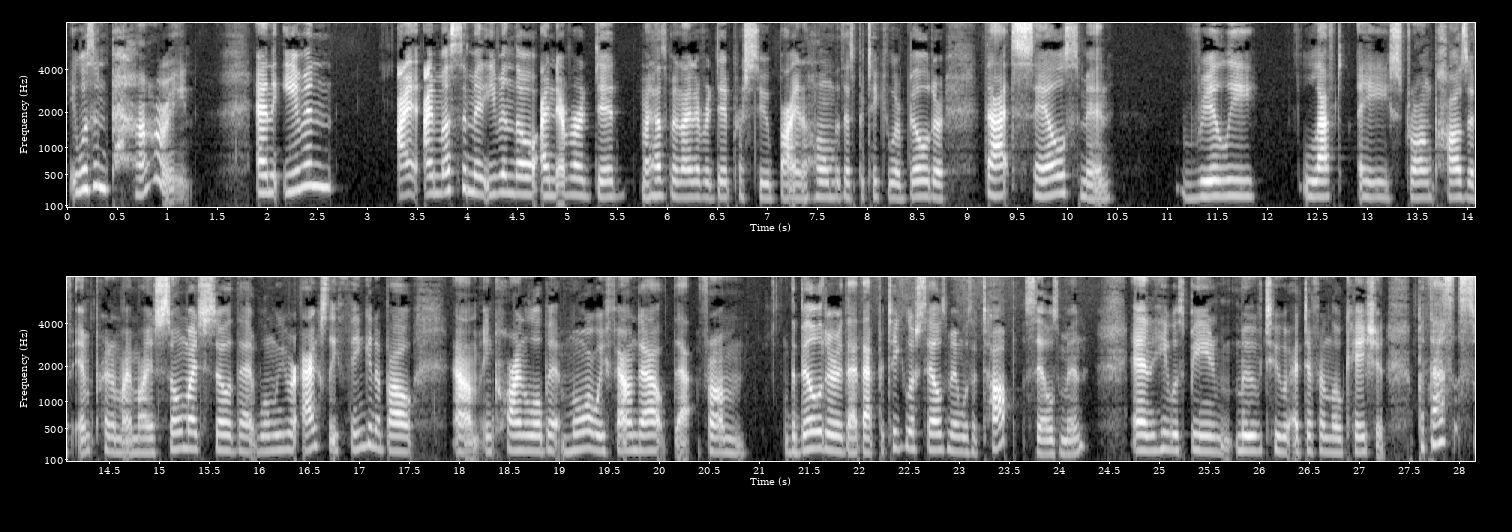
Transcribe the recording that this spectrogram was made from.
It was empowering. And even I, I must admit, even though I never did, my husband and I never did pursue buying a home with this particular builder, that salesman really left a strong positive imprint on my mind. So much so that when we were actually thinking about um, inquiring a little bit more, we found out that from the builder that that particular salesman was a top salesman and he was being moved to a different location. But that's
